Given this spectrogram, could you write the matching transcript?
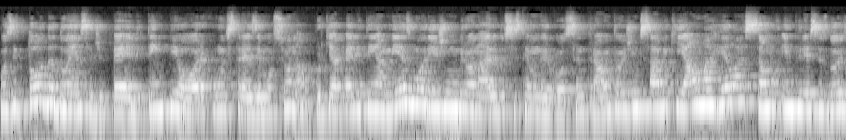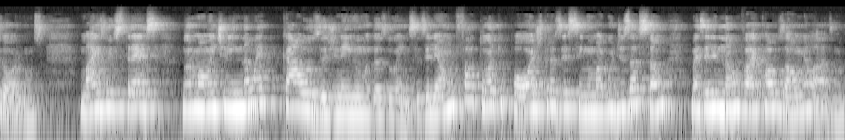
Rose, toda doença de pele tem piora com o estresse emocional, porque a pele tem a mesma origem embrionária do sistema nervoso central, então a gente sabe que há uma relação entre esses dois órgãos. Mas o estresse normalmente ele não é causa de nenhuma das doenças. Ele é um fator que pode trazer sim uma agudização, mas ele não vai causar o melasma.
